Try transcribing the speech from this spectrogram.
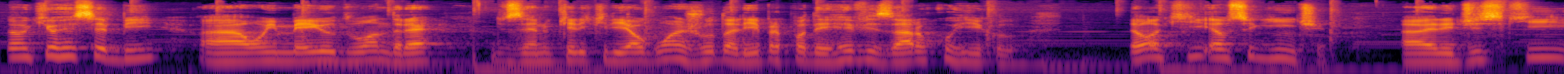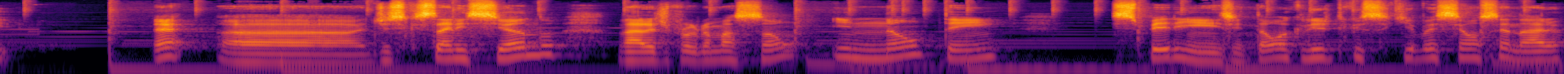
Então aqui eu recebi uh, um e-mail do André dizendo que ele queria alguma ajuda ali para poder revisar o currículo. Então aqui é o seguinte, uh, ele disse que né, uh, diz que está iniciando na área de programação e não tem experiência. Então acredito que isso aqui vai ser um cenário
